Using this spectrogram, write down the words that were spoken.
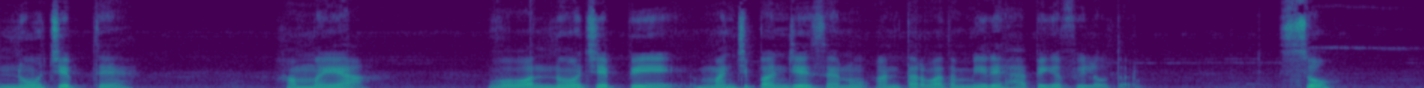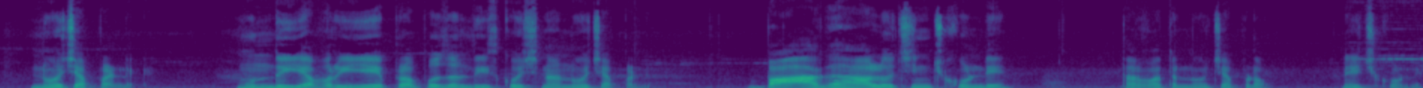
నో చెప్తే అమ్మయ్య ఓ- నో చెప్పి మంచి పని చేశాను అని తర్వాత మీరే హ్యాపీగా ఫీల్ అవుతారు. సో నో చెప్పండి. ముందు ఎవరు ఏ ప్రపోజల్ తీసుకొచ్చినా నో చెప్పండి. బాగా ఆలోచించుకోండి తర్వాత నో చెప్పడం నేర్చుకోండి.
